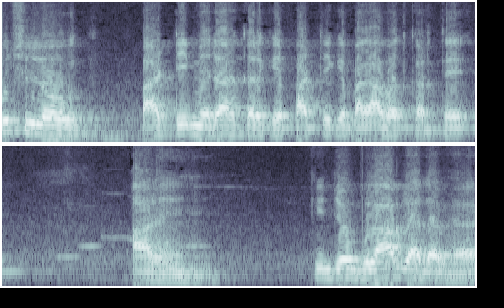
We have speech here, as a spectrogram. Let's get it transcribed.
कुछ लोग पार्टी में रह करके, पार्टी के बगावत करते आ रहे हैं कि जो गुलाब यादव है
